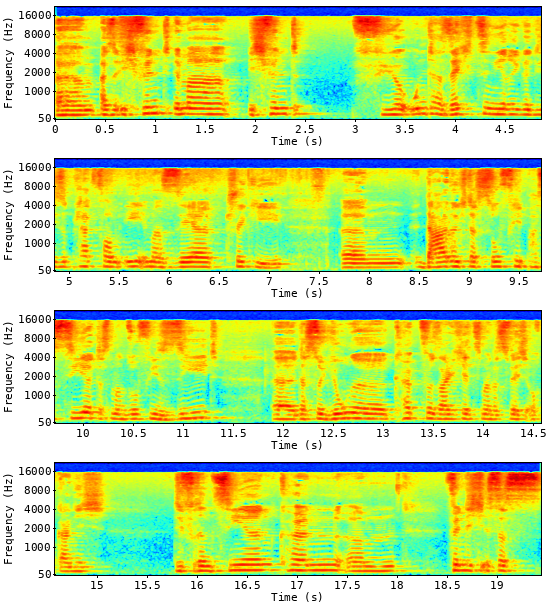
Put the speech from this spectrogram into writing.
Ähm, also ich finde immer, ich finde für unter 16-Jährige diese Plattform eh immer sehr tricky. Ähm, dadurch, dass so viel passiert, dass man so viel sieht, äh, dass so junge Köpfe, sage ich jetzt mal, das vielleicht auch gar nicht differenzieren können, ähm, finde ich, ist das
